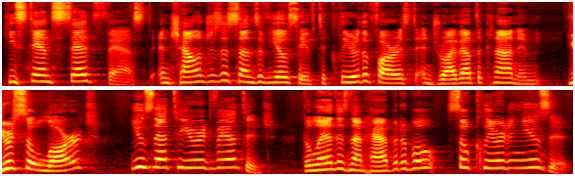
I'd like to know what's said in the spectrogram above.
He stands steadfast and challenges the sons of Yosef to clear the forest and drive out the Canaanim. You're so large, use that to your advantage. The land is not habitable, so clear it and use it.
